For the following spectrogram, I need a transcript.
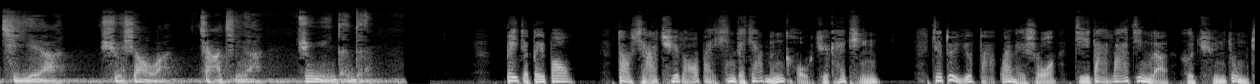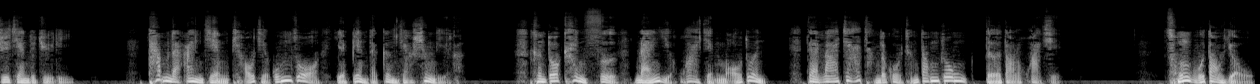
企业啊，学校啊，家庭啊，军营等等，背着背包到辖区老百姓的家门口去开庭，这对于法官来说，极大拉近了和群众之间的距离，他们的案件调解工作也变得更加顺利了。很多看似难以化解的矛盾，在拉家常的过程当中得到了化解，从无到有，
